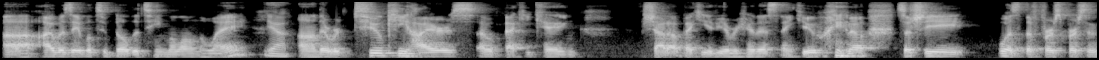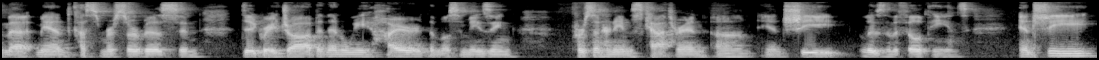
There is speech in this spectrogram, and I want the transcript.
uh, i was able to build a team along the way. Yeah. uh, there were two key hires. Uh, becky king shout out becky if you ever hear this. Thank you you know. So she was the first person that manned customer service and did a great job. And then we hired the most amazing person. Her name is Catherine, um, and she lives in the Philippines. And she,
